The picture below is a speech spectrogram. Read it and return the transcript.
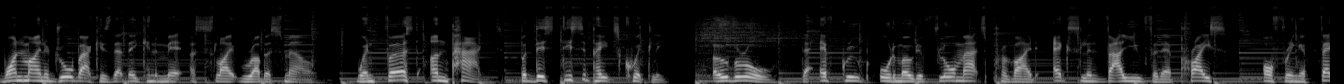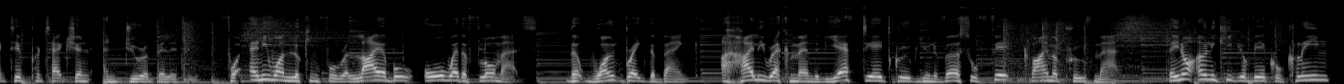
One minor drawback is that they can emit a slight rubber smell when first unpacked, but this dissipates quickly. Overall, the FH Group automotive floor mats provide excellent value for their price, offering effective protection and durability. For anyone looking for reliable all-weather floor mats that won't break the bank, I highly recommend the FH Group Universal Fit Climaproof mats. They not only keep your vehicle clean,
